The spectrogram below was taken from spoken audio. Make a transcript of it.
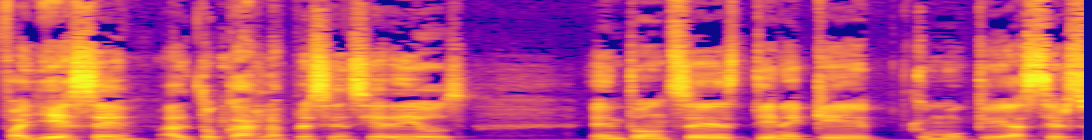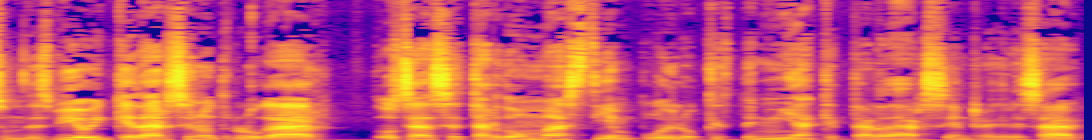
fallece al tocar la presencia de Dios. Entonces tiene que como que hacerse un desvío y quedarse en otro lugar o sea, se tardó más tiempo de lo que tenía que tardarse en regresar.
